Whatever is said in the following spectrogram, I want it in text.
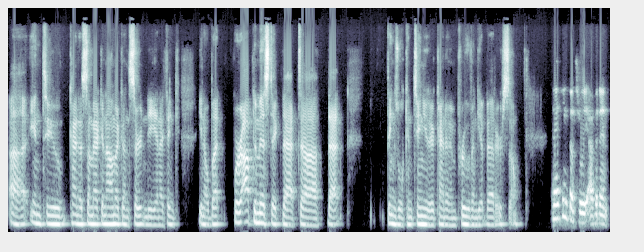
uh, into kind of some economic uncertainty and i think you know but we're optimistic that uh, that things will continue to kind of improve and get better so. And i think that's really evident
